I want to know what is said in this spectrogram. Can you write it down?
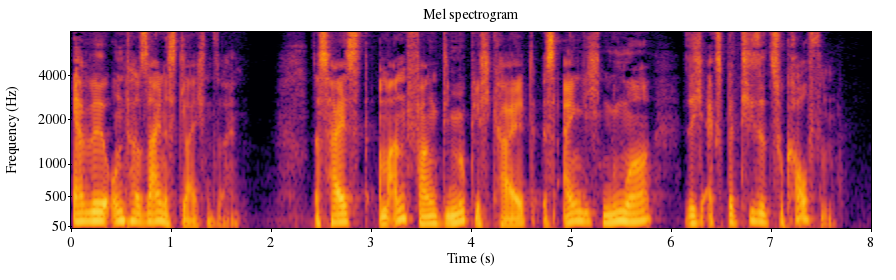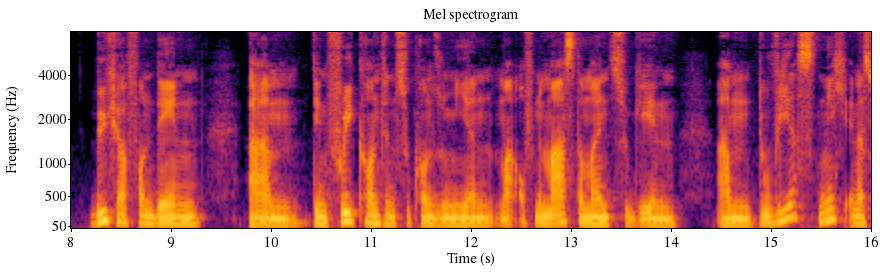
er will unter seinesgleichen sein. Das heißt, am Anfang die Möglichkeit ist eigentlich nur, sich Expertise zu kaufen. Bücher von denen, ähm, den Free-Content zu konsumieren, mal auf eine Mastermind zu gehen, ähm, du wirst nicht in das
